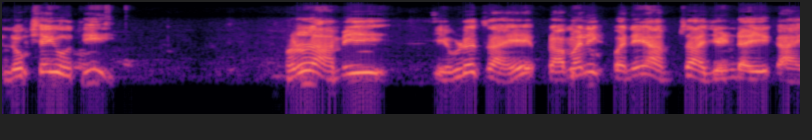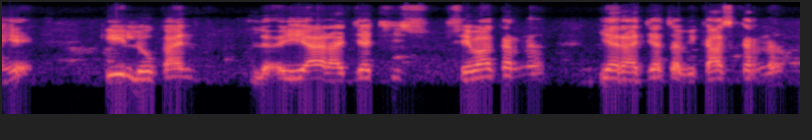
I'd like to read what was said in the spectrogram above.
लोकशाही होती. म्हणून आम्ही एवढंच आहे. प्रामाणिकपणे आमचा अजेंडा एक आहे की लोकां ल- या राज्याची सेवा करणं या राज्याचा विकास करणं.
